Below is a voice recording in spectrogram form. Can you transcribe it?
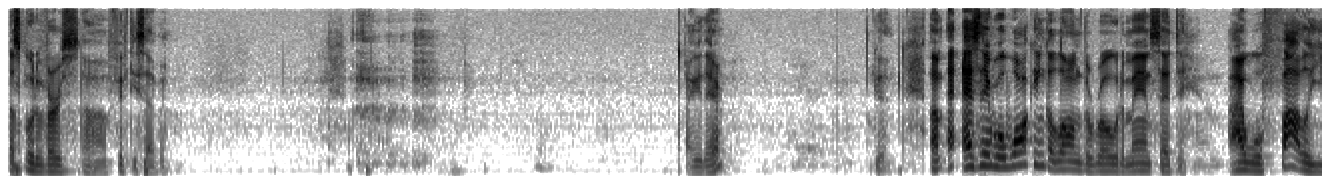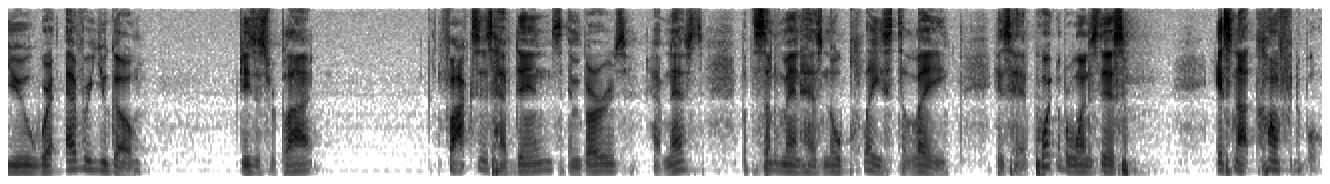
Let's go to verse uh, 57. Are you there? Good. Um, as they were walking along the road, a man said to him, I will follow you wherever you go. Jesus replied, Foxes have dens and birds have nests, but the Son of Man has no place to lay his head. Point number one is this it's not comfortable.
